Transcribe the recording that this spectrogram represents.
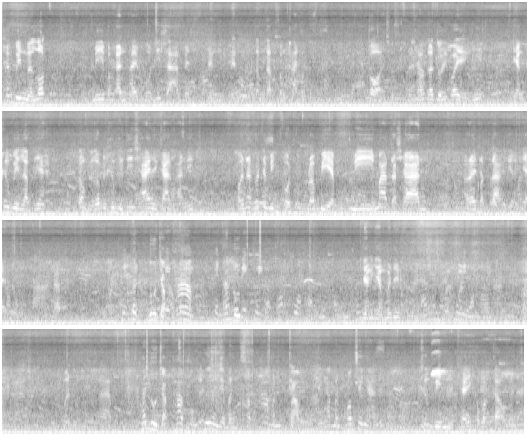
เครื่องบินเหมือนรถมีประกันภัยบุคคลที่สามเป็นเป็นเป็นลำดับสำคัญก่อนนะครับแล้วโดยเฉพาะอย่างนี้อย่างเครื่องบินลำเนี้ยต้องถือว่าเป็นเครื่องบินที่ใช้ในการพาณิชย์เพ ราะฉะนั้นเขาจะมีกฎระเบียบมีมาตรการอะไรต่างๆเยอะแยะไปหมดนะครับดูจากภาพเห็นท่านได้ไปคุยกับครอบครัวของของผู้ยังยังไม่ได้คุยแล้วยังไม่คุยเหรอคะมาดูสภาพ ท่านดูจากภาพของเครื่องเนี่ยมันสภาพมันเก่านะครับมันพร้อมใช้งานหรือเปล่าเครื่องบินใช้คำว่าเก่าไม่ได้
